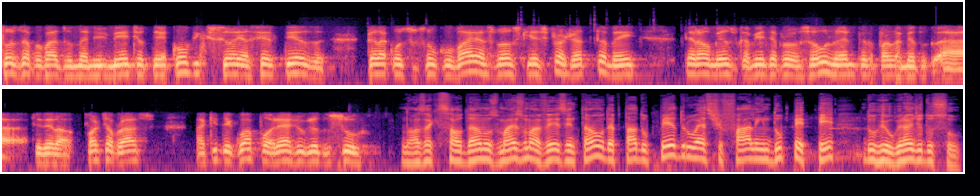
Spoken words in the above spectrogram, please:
todos aprovados unanimemente, eu tenho a convicção e a certeza, pela construção com várias mãos, que esse projeto também terá o mesmo caminho de aprovação unânime pelo Parlamento uh, Federal. Forte abraço, aqui de Guaporé, Rio Grande do Sul. Nós aqui saudamos mais uma vez, então, o deputado Pedro Westphalen, do PP do Rio Grande do Sul.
